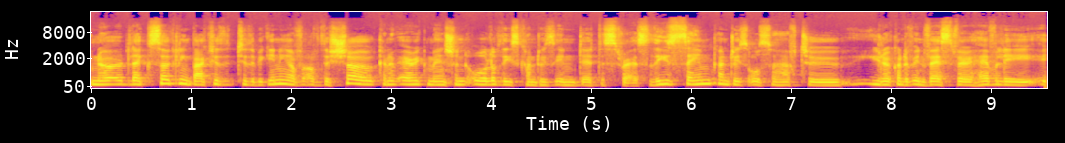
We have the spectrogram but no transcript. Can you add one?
you know like circling back to the, to the beginning of, of the show kind of eric mentioned all of these countries in debt distress. These same countries also have to you know kind of invest very heavily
